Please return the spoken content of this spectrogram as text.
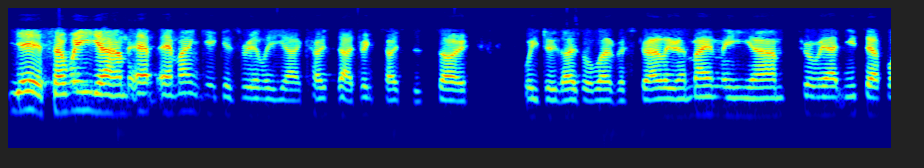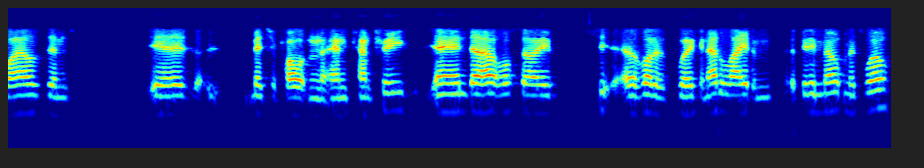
Yeah, so we um, our, our, main gig is really uh, coast, uh, drink toasters. So we do those all over Australia and mainly um, throughout New South Wales and uh, metropolitan and country, and uh, also a lot of work in Adelaide and a bit in Melbourne as well.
